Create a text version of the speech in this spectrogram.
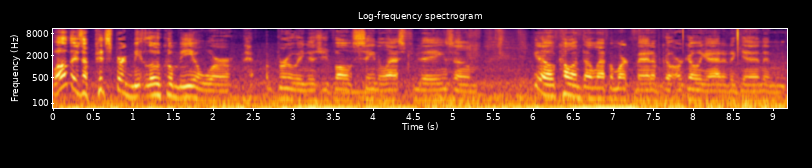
well. There's a Pittsburgh meat, local meal war brewing, as you've all seen the last few days. Um, you know, Colin Dunlap and Mark Madden are going at it again, and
